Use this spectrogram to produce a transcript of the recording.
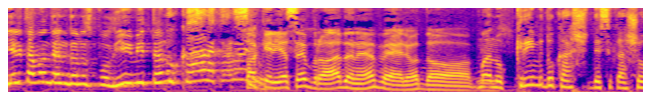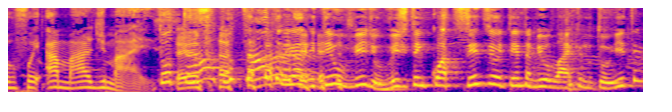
E ele tava andando dando uns pulinhos, imitando o cara, caralho. Só queria ser brother, né, velho? Ô dó. Mano, o crime do cach desse cachorro foi amar demais. Total, total, tá ligado? E tem o um vídeo. O vídeo tem 480 mil likes no Twitter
